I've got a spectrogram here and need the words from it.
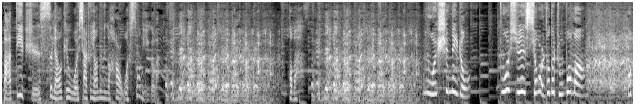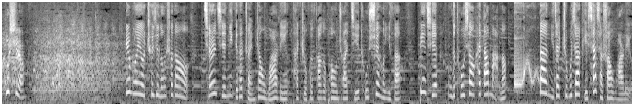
把地址私聊给我夏春瑶的那个号，我送你一个吧。好吧，我是那种剥削小耳朵的主播吗？我不是。听众朋友车继龙说到，情人节你给他转账五二零，他只会发个朋友圈截图炫耀一番，并且你的头像还打码呢。但你在直播间给夏夏刷五二零，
